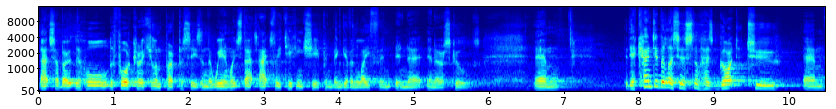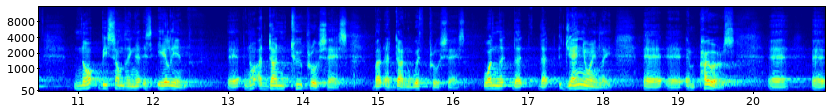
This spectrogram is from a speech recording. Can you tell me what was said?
that's about the whole, the four curriculum purposes and the way in which that's actually taking shape and being given life in, in, uh, in our schools. Um, the accountability system has got to um, not be something that is alien, uh, not a done to process, but a done with process. One that, that, that genuinely uh, uh, empowers uh, uh,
